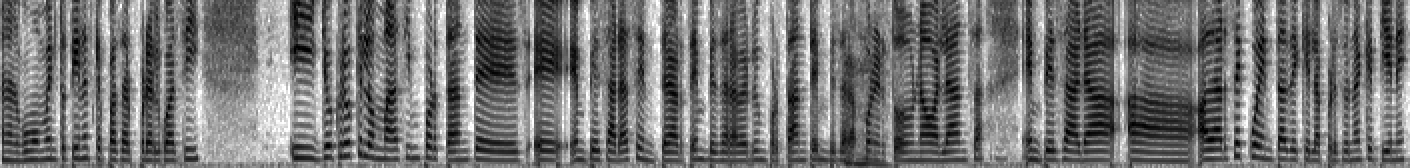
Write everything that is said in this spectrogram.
en algún momento tienes que pasar por algo así. Y yo creo que lo más importante es eh, empezar a centrarte, empezar a ver lo importante, empezar a poner todo en una balanza, empezar a, a- a darse cuenta de que la persona que tiene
